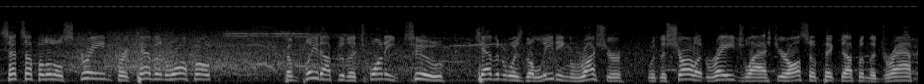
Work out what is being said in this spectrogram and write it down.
sets up a little screen for Kevin Woolfolk, complete up to the 22. Kevin was the leading rusher with the Charlotte Rage last year, also picked up in the draft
